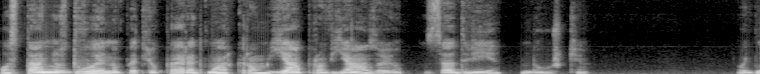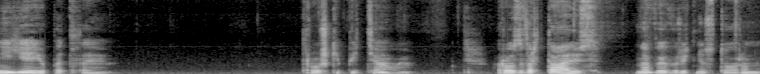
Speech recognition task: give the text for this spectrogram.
Останню здвоєну петлю перед маркером я пров'язую за дві дужки однією петлею, трошки підтягую, розвертаюсь на виворітню сторону,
